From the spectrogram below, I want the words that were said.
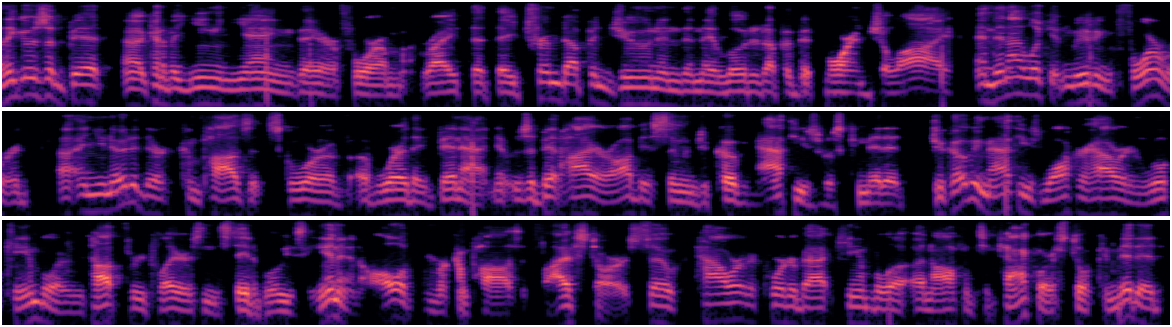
I think it was a bit uh, kind of a yin and yang there for them, right? That they trimmed up in June and then they loaded up up a bit more in July. And then I look at moving forward, uh, and you noted their composite score of, of where they've been at. And it was a bit higher, obviously, when Jacoby Matthews was committed. Jacoby Matthews, Walker Howard, and Will Campbell are the top three players in the state of Louisiana, and all of them are composite five stars. So Howard, a quarterback, Campbell, an offensive tackle, are still committed.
